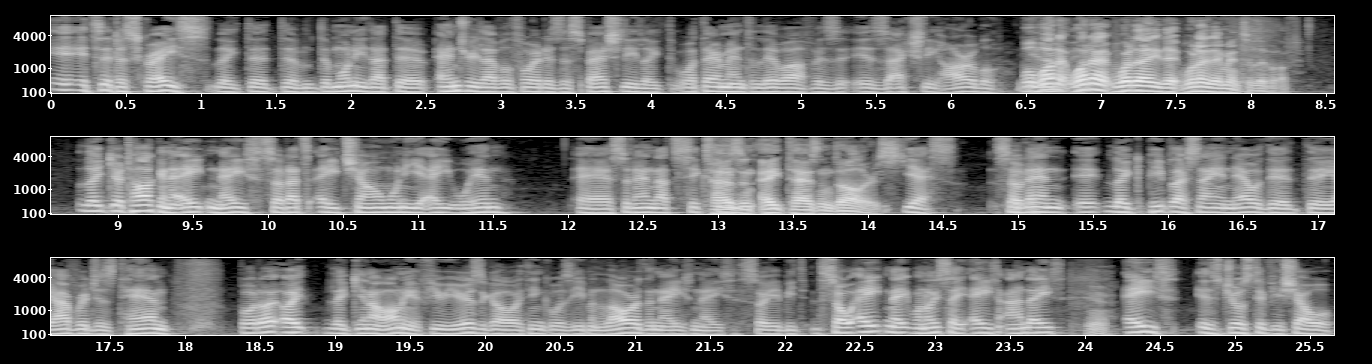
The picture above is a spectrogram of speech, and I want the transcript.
it's a disgrace. Like the, the, the money that the entry level fighters, especially like what they're meant to live off, is is actually horrible. Well, what know? what are, what are they what are they meant to live off? like you're talking eight and eight, so that's eight show money, eight win. Uh, so then that's sixteen. Thousand eight thousand dollars. Yes. So then, it, like people are saying now, the the average is ten, but I, I like you know only a few years ago I think it was even lower than eight and eight. So you'd be so eight and eight. When I say eight and eight, Yeah. eight is just if you show up.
